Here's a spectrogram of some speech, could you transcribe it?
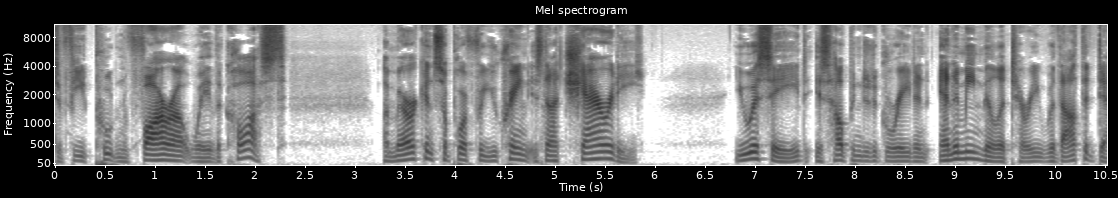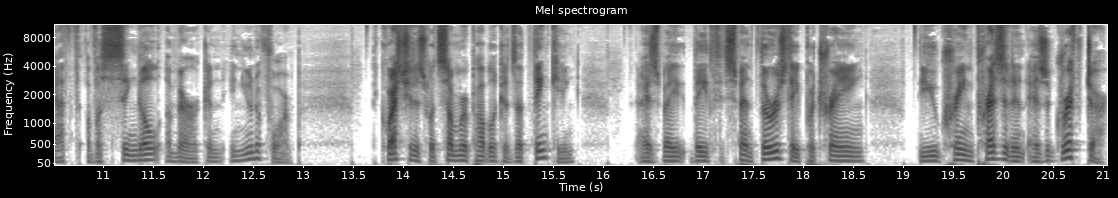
defeat Putin far outweigh the cost. American support for Ukraine is not charity. U.S. aid is helping to degrade an enemy military without the death of a single American in uniform. The question is what some Republicans are thinking as they, they spent Thursday portraying the Ukraine president as a grifter.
